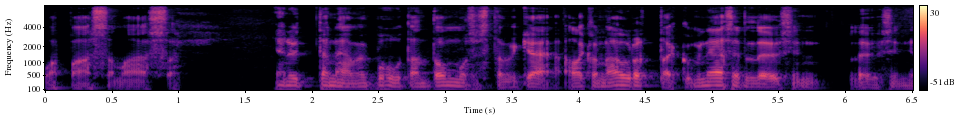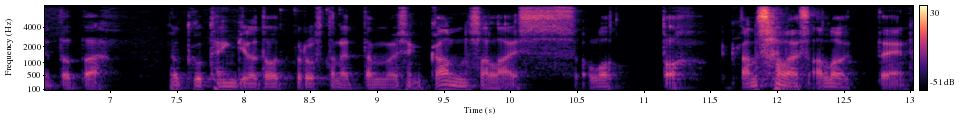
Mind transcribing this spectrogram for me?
vapaassa maassa. Ja nyt tänään me puhutaan tommosesta, mikä alkoi naurattaa, kun minä sen löysin. löysin ja tota, jotkut henkilöt ovat perustaneet tämmöisen kansalaislotto, kansalaisaloitteen.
